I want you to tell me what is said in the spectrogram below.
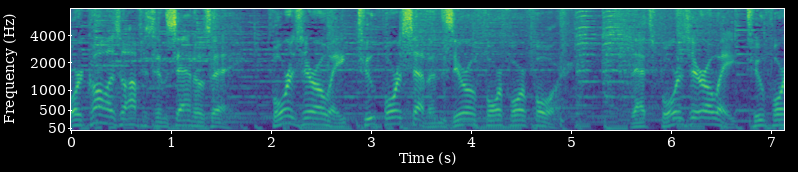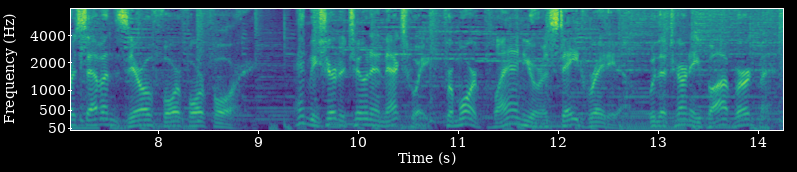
Or call his office in San Jose, 408 247 0444. That's 408 247 0444. And be sure to tune in next week for more Plan Your Estate Radio with attorney Bob Bergman.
